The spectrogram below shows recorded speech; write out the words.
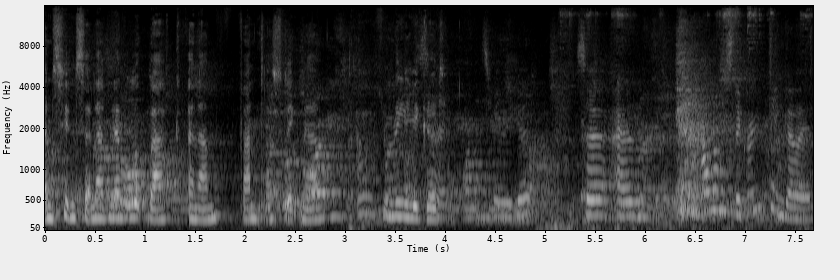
and since then I've never looked back, and I'm fantastic now. Really good. That's really good. So, um, how long has the group been going?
